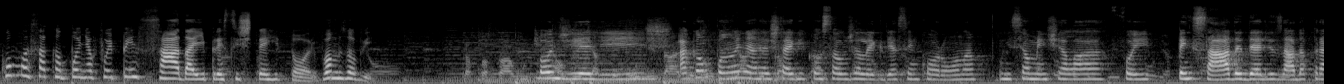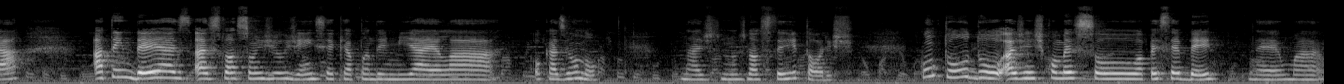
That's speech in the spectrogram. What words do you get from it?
como essa campanha foi pensada aí para esses territórios. Vamos ouvir. Bom dia, Elis. A campanha hashtag com saúde e alegria sem corona, inicialmente ela foi pensada, idealizada para atender as, as situações de urgência que a pandemia ela ocasionou nas, nos nossos territórios. Contudo, a gente começou a perceber né, uma,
